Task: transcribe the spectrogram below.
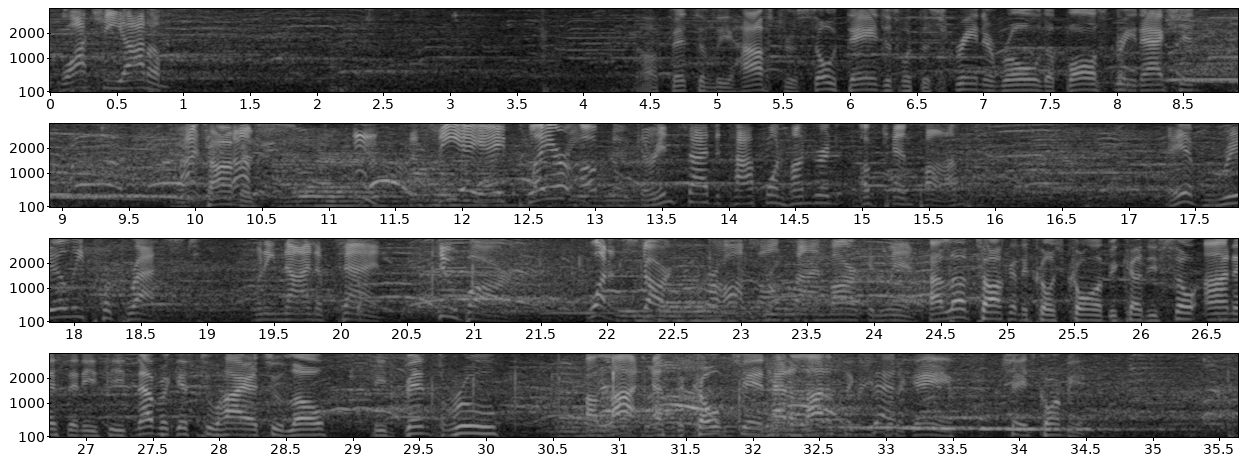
Boachiatum. Offensively, Hofstra so dangerous with the screen and roll, the ball screen action. And Thomas. Mm, the CAA player of the... They're inside the top 100 of KenPom. They have really progressed, winning 9 of 10. Dubar, what a start for Hawks all-time mark and wins. I love talking to Coach Coen because he's so honest and he's, he never gets too high or too low. He's been through a lot as the coach and had a lot of success in the game, Chase Cormier.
